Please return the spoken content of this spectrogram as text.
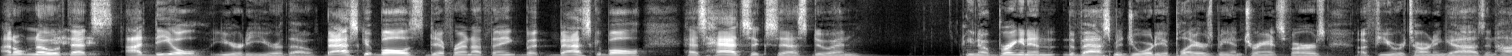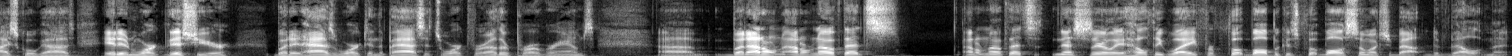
I don't know if that's ideal year to year though. Basketball is different i think but basketball has had success doing you know bringing in the vast majority of players being transfers a few returning guys and high school guys. It didn't work this year but it has worked in the past. It's worked for other programs. Uh, but i don't i don't know if that's I don't know if that's necessarily a healthy way for football because football is so much about development,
